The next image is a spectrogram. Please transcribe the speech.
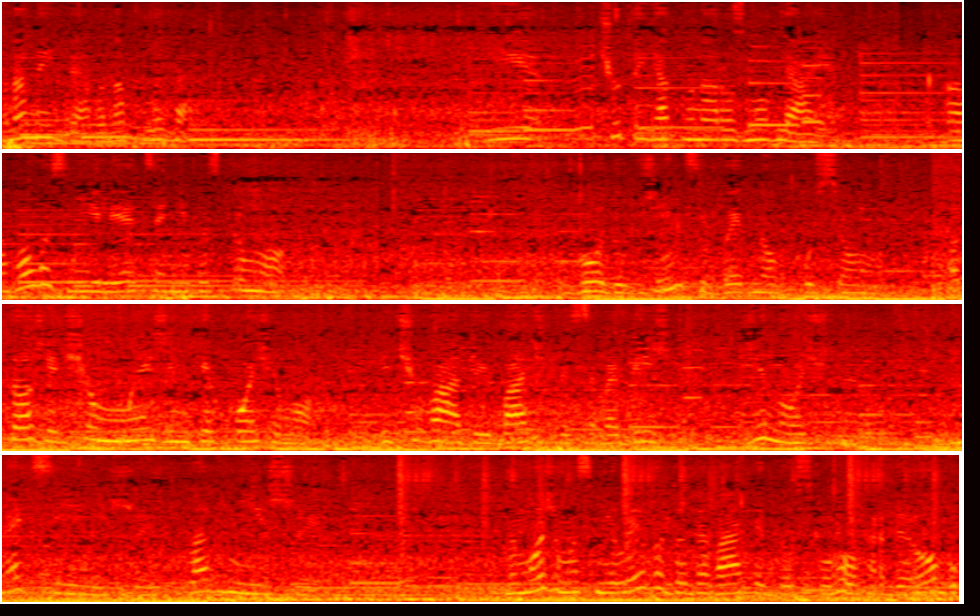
Вона не йде, вона пливе. І чути, як вона розмовляє. А голос її лється ніби струмок. Воду в жінці видно в усьому. Отож, якщо ми, жінки, хочемо відчувати і бачити себе більш жіночною, граційнішою, плавнішою, ми можемо сміливо додавати до свого гардеробу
